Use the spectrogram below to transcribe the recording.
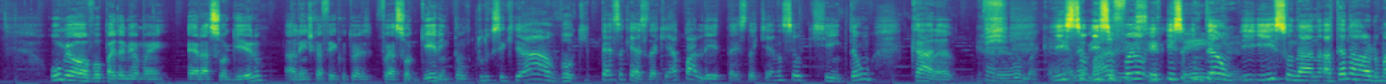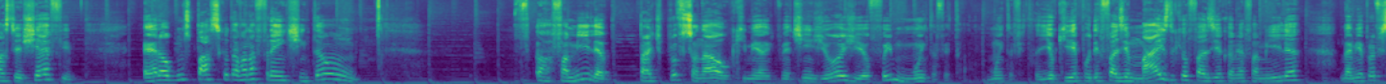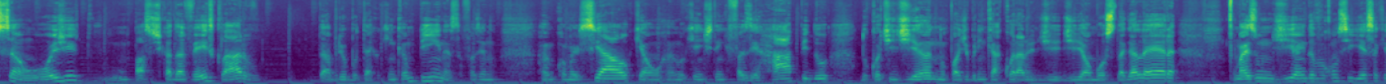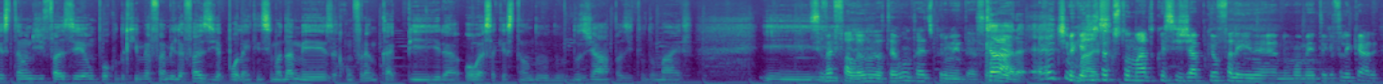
O meu avô, pai da minha mãe, era açougueiro, além de cafeicultor, foi açougueiro, então tudo que você queria, ah, avô, que peça que é essa? daqui é a paleta, esse daqui é não sei o quê. Então, cara, Caramba, cara. isso, isso foi. Isso, tem, então, e isso na- até na hora do Masterchef, era alguns passos que eu tava na frente. Então, a família, parte profissional que me, que me atinge hoje, eu fui muito afetado. Muito afetado. E eu queria poder fazer mais do que eu fazia com a minha família na minha profissão. Hoje, um passo de cada vez, claro. Abri o boteco aqui em Campinas, estou fazendo rango comercial, que é um rango que a gente tem que fazer rápido, do cotidiano, não pode brincar com o horário de, de almoço da galera. Mas um dia ainda vou conseguir essa questão de fazer um pouco do que minha família fazia. Polenta em cima da mesa, com frango caipira, ou essa questão do, do- dos japas e tudo mais. E... Você vai falando, dá até vontade de experimentar essa Cara, é Porque a gente demais. tá acostumado com esse japa que eu falei, né, no momento aqui. Eu falei, cara,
